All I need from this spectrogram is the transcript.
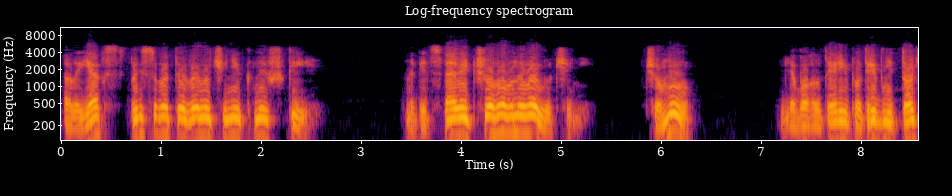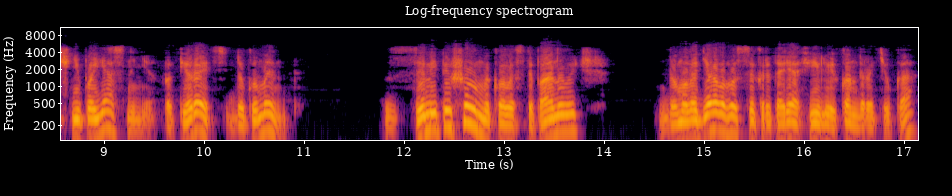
Але як списувати вилучені книжки? На підставі чого вони вилучені? Чому? Для бухгалтерії потрібні точні пояснення, папірець, документ. З цим і пішов Микола Степанович до молодявого секретаря філії Кондратюка,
